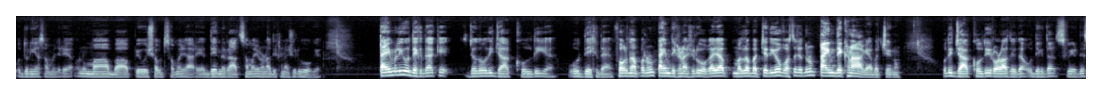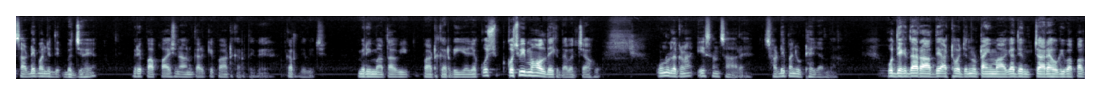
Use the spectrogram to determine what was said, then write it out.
ਉਹ ਦੁਨੀਆ ਸਮਝ ਰਿਹਾ, ਉਹਨੂੰ ਮਾਂ, ਬਾਪ, ਪਿਓ ਸ਼ਬਦ ਸਮਝ ਆ ਰਹੇ ਆ, ਦਿਨ ਰਾਤ ਸਮਝ ਆਉਣਾ, ਦਿਖਣਾ ਸ਼ੁਰੂ ਹੋ ਗਿਆ। ਟਾਈਮਲੀ ਉਹ ਦਿਖਦਾ ਕਿ ਜਦੋਂ ਉਹਦੀ ਜਾਗ ਖੁੱਲਦੀ ਹੈ ਉਹ ਦੇਖਦਾ ਹੈ। ਫੋਰ ਐਗਜ਼ਾਮਪਲ ਉਹਨੂੰ ਟਾਈਮ ਦਿਖਣਾ ਸ਼ੁਰੂ ਹੋ ਗਿਆ ਜਾਂ ਮਤਲਬ ਬੱਚੇ ਦੀ ਉਹ ਅਵਸਥਾ ਜਦੋਂ ਉਹਨੂੰ ਟਾਈਮ ਦੇਖਣਾ ਆ ਗਿਆ ਬੱਚੇ ਨੂੰ, ਉਹਦੀ ਜਾਗ ਖੁੱਲਦੀ, ਰੌਲਾ ਦੇਦਾ ਉਹ ਦੇਖਦਾ ਸਵੇਰ ਦੇ 5:30 ਵੱਜੇ ਹੋਏ ਆ। ਮੇਰੇ ਪਾਪਾ ਇਸ਼ਨਾਨ ਕਰਕੇ ਪਾਠ ਕਰਦੇ ਪਏ ਆ, ਘਰ ਦੇ ਵਿੱਚ। ਮੇਰੀ ਮਾਤਾ ਵੀ ਪਾਠ ਕਰ ਰਹੀ ਹੈ ਜਾਂ ਕੁਝ ਕੁਝ ਵੀ ਮਾਹੌਲ ਦੇਖਦਾ ਬੱਚਾ ਉਹ। ਉਹਨੂੰ ਲੱਗਣਾ ਇਹ ਸੰਸਾਰ ਹੈ 5:30 ਉੱਠਿਆ ਜਾਂਦਾ। ਉਹ ਦੇਖਦਾ ਰਾਤ ਦੇ 8 ਵਜੇ ਨੂੰ ਟਾਈਮ ਆ ਗਿਆ, ਦਿਨ ਚਾਰਿਆ ਹੋ ਗਈ ਪਾਪਾ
